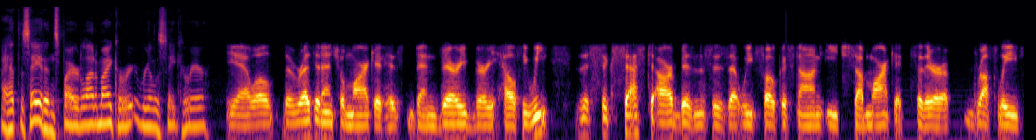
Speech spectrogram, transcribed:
I have to say it inspired a lot of my career, real estate career. Yeah, well, the residential market has been very, very healthy. We the success to our businesses that we focused on each submarket. So there are roughly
